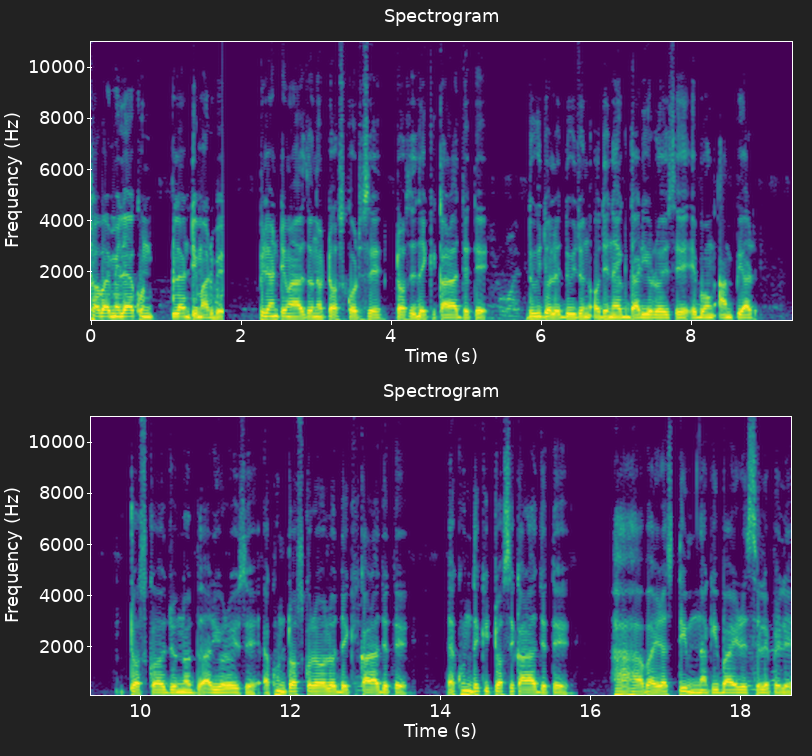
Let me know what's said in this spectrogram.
সবাই মিলে এখন প্ল্যানটি মারবে। প্ল্যানটি মারার জন্য টস করছে। টসে দেখি কারা জেতে। দুই দলের দুইজন অধিনায়ক দাঁড়িয়ে রয়েছে এবং আম্পায়ার টস করার জন্য দাঁড়িয়ে রয়েছে। এখন টস করা হলো দেখি কারা যেতে এখন দেখি টসে কারা যেতে হা হা ভাইরাস টিম নাকি বাইরের ছেলে পেলে।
